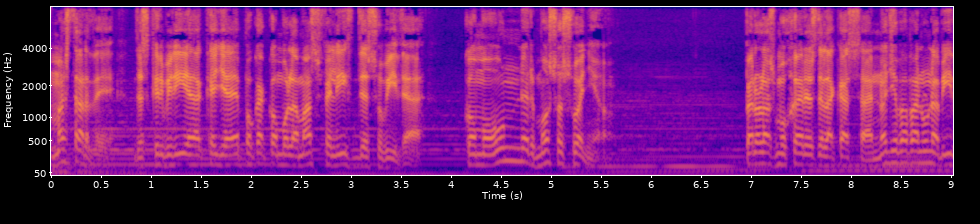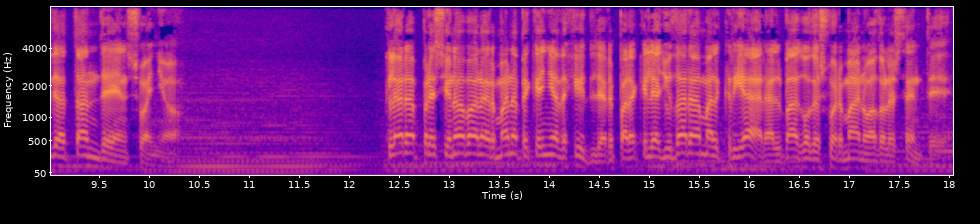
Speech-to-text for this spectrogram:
Más tarde, describiría aquella época como la más feliz de su vida, como un hermoso sueño. Pero las mujeres de la casa no llevaban una vida tan de ensueño. Clara presionaba a la hermana pequeña de Hitler para que le ayudara a malcriar al vago de su hermano adolescente.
